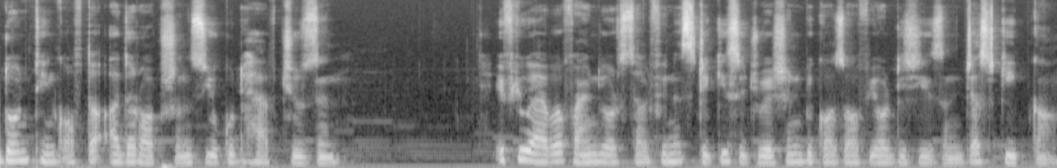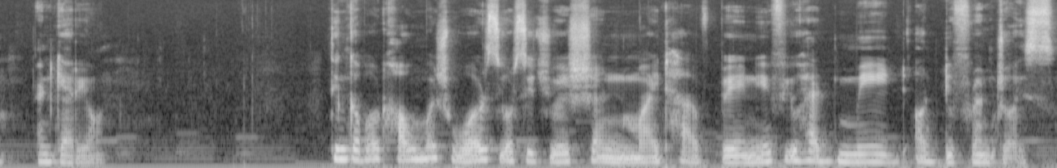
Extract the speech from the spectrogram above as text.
Don't think of the other options you could have chosen. If you ever find yourself in a sticky situation because of your decision, just keep calm and carry on. Think about how much worse your situation might have been if you had made a different choice.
